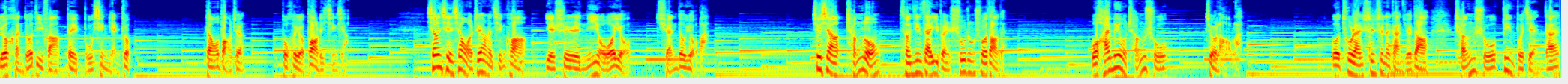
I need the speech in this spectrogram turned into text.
有很多地方被不幸言中，但我保证不会有暴力倾向。相信像我这样的情况，也是你有我有，全都有吧。就像成龙曾经在一本书中说到的：“我还没有成熟，就老了。”我突然深深的感觉到，成熟并不简单。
